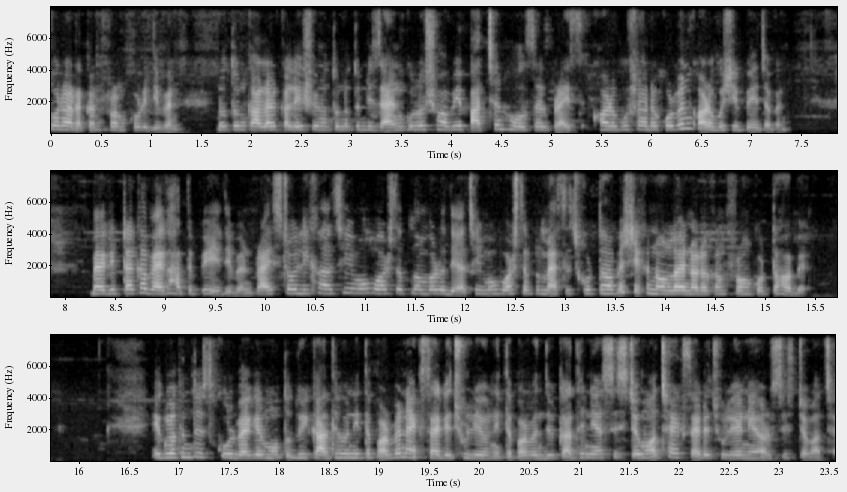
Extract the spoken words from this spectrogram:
করে অর্ডার কনফার্ম করে দিবেন। নতুন কালার কালেকশন নতুন নতুন ডিজাইনগুলো সবই পাচ্ছেন হোলসেল প্রাইস ঘরে বসে অর্ডার করবেন, ঘরে বসেই পেয়ে যাবেন। ব্যাগের টাকা ব্যাগ হাতে পেয়ে দিবেন। প্রাইসটাও লেখা আছে ইমো হোয়াটসঅ্যাপ নম্বরও দেওয়া আছে। ইমো হোয়াটসঅ্যাপে মেসেজ করতে হবে, সেখানে অনলাইন অর্ডার কনফার্ম করতে হবে। এগুলো কিন্তু স্কুল ব্যাগের মতো দুই কাঁধেও নিতে পারবেন, এক সাইডে ঝুলিয়েও নিতে পারবেন। দুই কাঁধে নেওয়ার সিস্টেমও আছে, এক সাইডে ঝুলিয়ে নেওয়ার সিস্টেম আছে।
